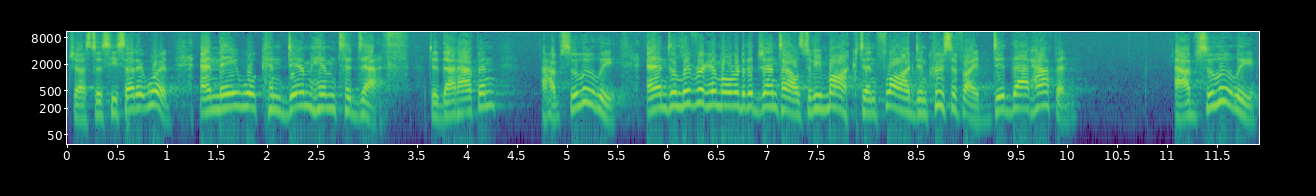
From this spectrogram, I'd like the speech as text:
Just as he said it would. And they will condemn him to death. Did that happen? Absolutely. And deliver him over to the Gentiles to be mocked and flogged and crucified. Did that happen? Absolutely.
